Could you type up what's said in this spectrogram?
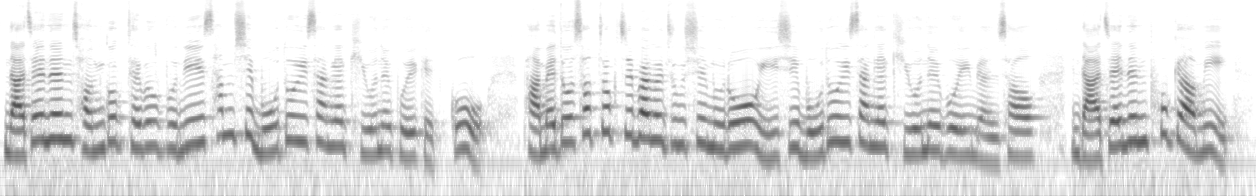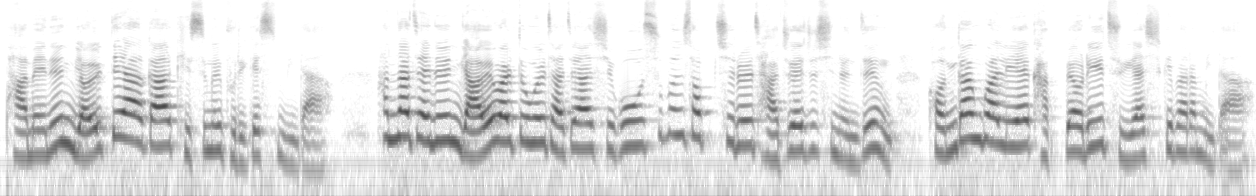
낮에는 전국 대부분이 35도 이상의 기온을 보이겠고 밤에도 서쪽 지방을 중심으로 25도 이상의 기온을 보이면서 낮에는 폭염이 밤에는 열대야가 기승을 부리겠습니다. 한낮에는 야외 활동을 자제하시고 수분 섭취를 자주 해주시는 등 건강 관리에 각별히 주의하시기 바랍니다.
